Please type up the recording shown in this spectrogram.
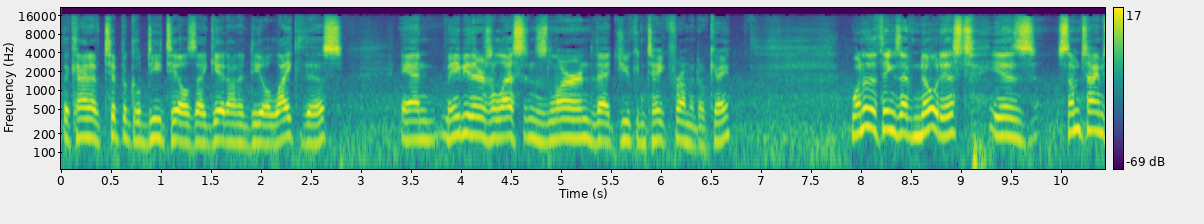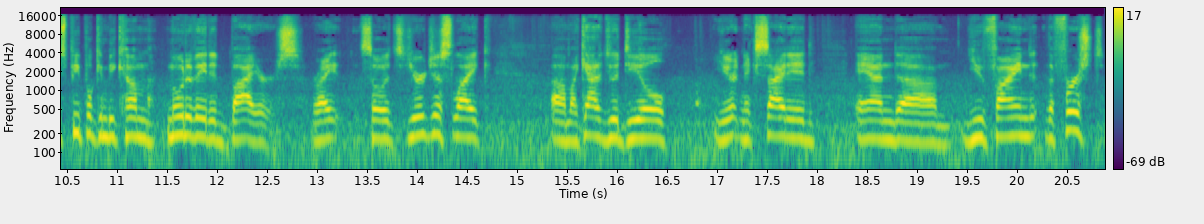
the kind of typical details I get on a deal like this. And maybe there's lessons learned that you can take from it, okay? One of the things I've noticed is sometimes people can become motivated buyers, right? So it's you're just like, um, I got to do a deal. You're getting excited and um, you find the first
